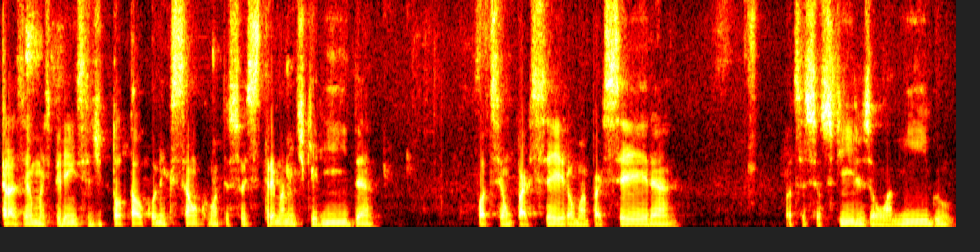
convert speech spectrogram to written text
trazer uma experiência de total conexão com uma pessoa extremamente querida. Pode ser um parceiro ou uma parceira. Pode ser seus filhos ou um amigo.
